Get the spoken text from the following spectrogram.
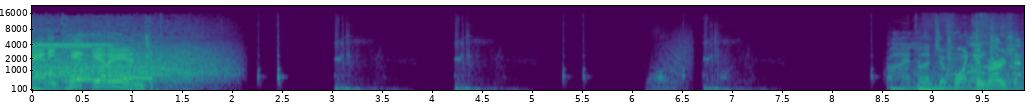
And he can't get in. Trying for the two-point conversion.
